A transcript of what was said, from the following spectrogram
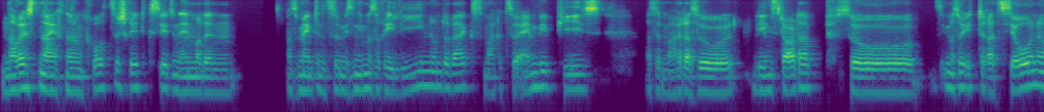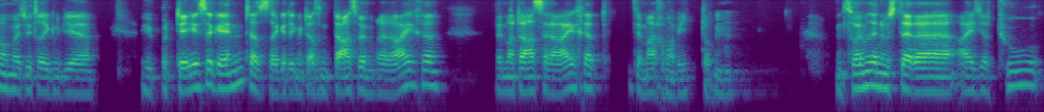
Und nachher ist dann eigentlich noch ein kurzer Schritt gewesen. Dann haben wir dann, also wir, dann so, wir sind immer so ein bisschen lean unterwegs, machen so MVPs also mache da so Lean Startup, so immer so Iterationen, wo man jetzt wieder irgendwie Hypothese kennt, also sagen das und das wollen wir erreichen. Wenn wir das erreichen, dann machen wir weiter. Mhm. Und so haben wir dann aus der Idea 2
